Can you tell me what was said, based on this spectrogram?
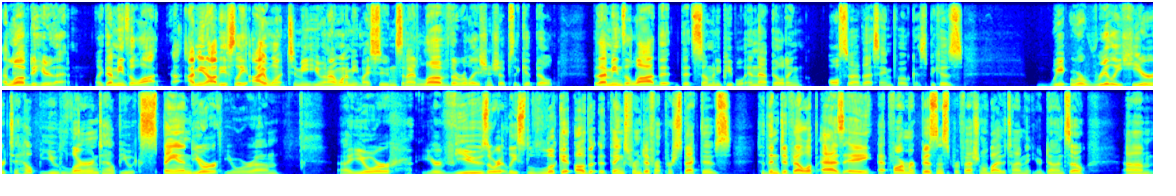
I love to hear that. Like that means a lot. I- I mean, obviously, I want to meet you and I want to meet my students, and I love the relationships that get built. But that means a lot that that so many people in that building also have that same focus because we we're really here to help you learn, to help you expand your your um, uh, your your views, or at least look at other things from different perspectives, to then develop as a at Farmer business professional by the time that you're done. So. Um,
